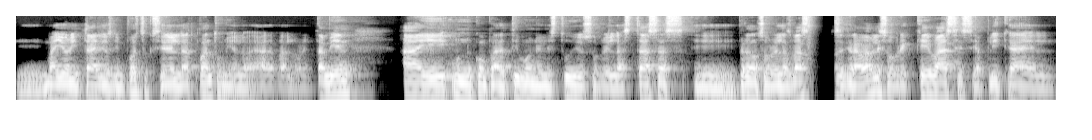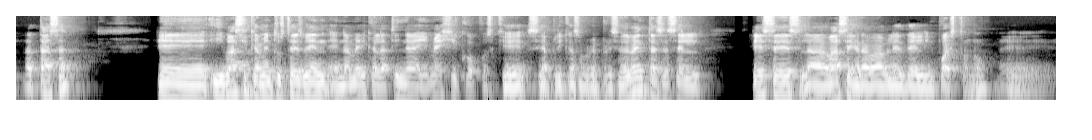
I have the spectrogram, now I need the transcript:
mayoritarios de impuestos, que sería el ad quantum y el ad valorem. También hay un comparativo en el estudio sobre las tasas, eh, perdón, sobre las bases grabables, sobre qué base se aplica la tasa. Eh, y básicamente ustedes ven en América Latina y México, pues que se aplica sobre el precio de venta. Ese es el, esa es la base grabable del impuesto, ¿no? Eh,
